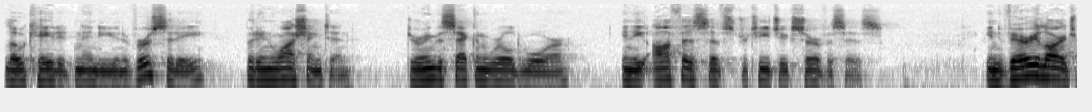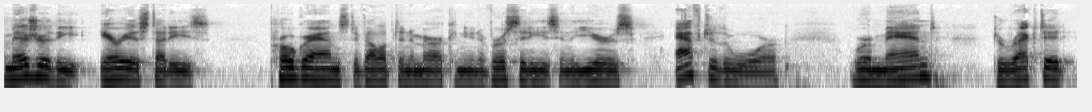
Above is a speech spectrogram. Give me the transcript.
located in any university, but in Washington during the Second World War in the Office of Strategic Services. In very large measure, the area studies programs developed in American universities in the years after the war were manned, directed,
